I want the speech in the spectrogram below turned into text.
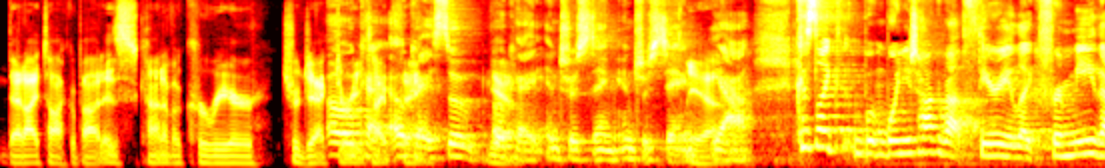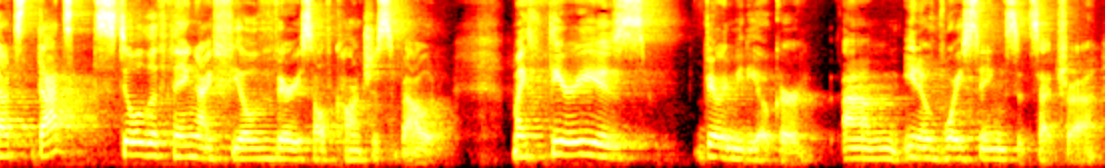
that I talk about is kind of a career trajectory okay, type okay. thing. So, yeah. okay. Interesting. Interesting. Yeah. yeah. Cause like when you talk about theory, like for me, that's, that's still the thing I feel very self-conscious about my theory is very mediocre, um, you know, voicings, etc.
